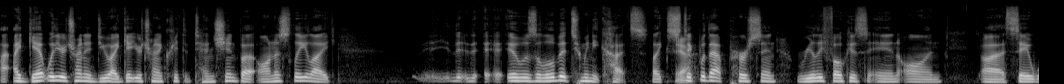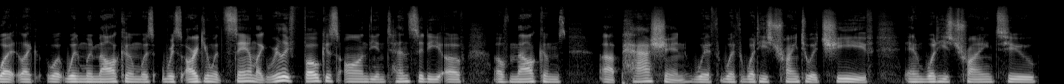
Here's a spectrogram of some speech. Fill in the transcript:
I, I get what you're trying to do. I get you're trying to create the tension, but honestly, like it it- it was a little bit too many cuts. Like stick Yeah. with that person, really focus in on uh, say what like what, when when Malcolm was was arguing with Sam, like really focus on the intensity of of Malcolm's uh, passion with with what he's trying to achieve and what he's trying to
